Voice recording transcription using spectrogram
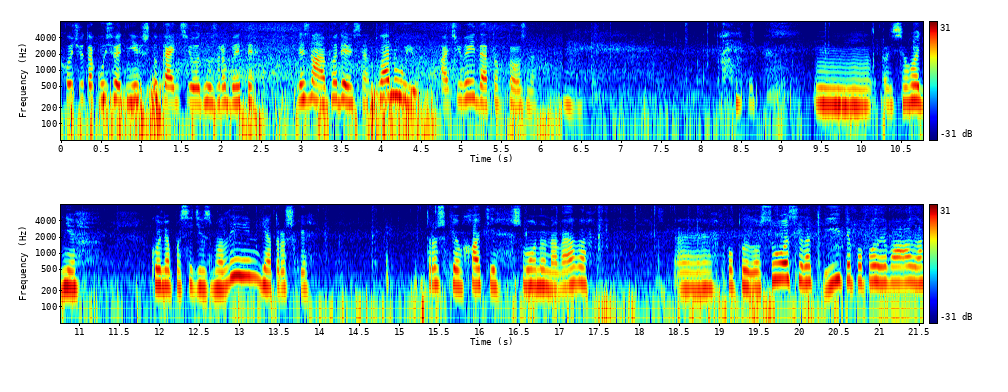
Хочу таку сьогодні штукенцію одну зробити. Не знаю, подивимося, планую. А чи вийде, то хто знає. Сьогодні Коля посидів з малим, я трошки, трошки в хаті шмону навела, е, попилососила, квіти пополивала,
